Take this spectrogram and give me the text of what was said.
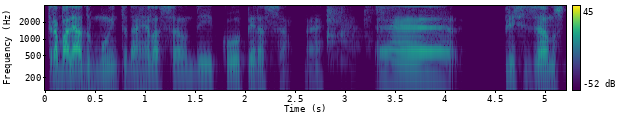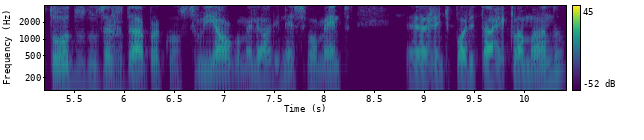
trabalhado muito na relação de cooperação, né? É, precisamos todos nos ajudar para construir algo melhor. E nesse momento, a gente pode estar tá reclamando,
